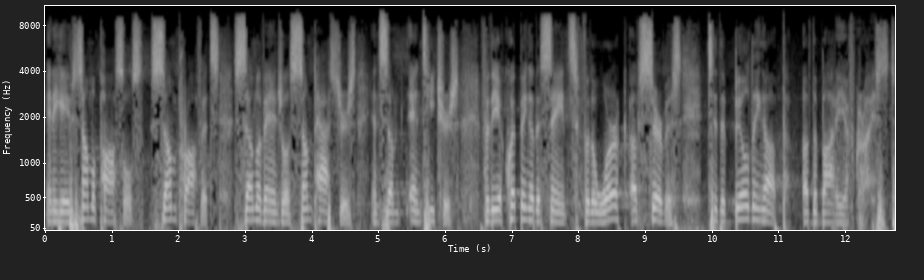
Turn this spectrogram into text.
And he gave some apostles, some prophets, some evangelists, some pastors, and some, and teachers for the equipping of the saints, for the work of service, to the building up of the body of Christ.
